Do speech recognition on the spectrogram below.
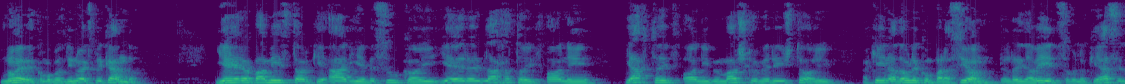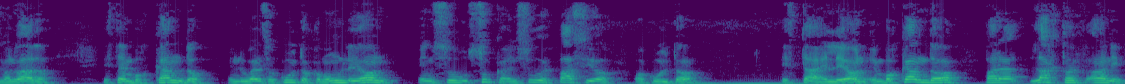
9. Como continúa explicando. Aquí hay una doble comparación del rey David sobre lo que hace el malvado. Está emboscando en lugares ocultos como un león en su suca, en su espacio oculto. Está el león emboscando para Lachtoif Ani.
